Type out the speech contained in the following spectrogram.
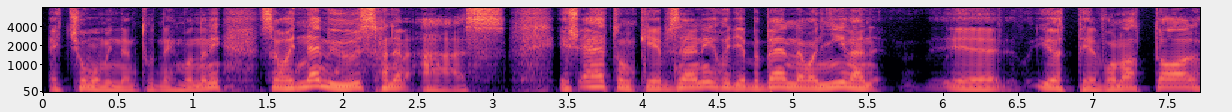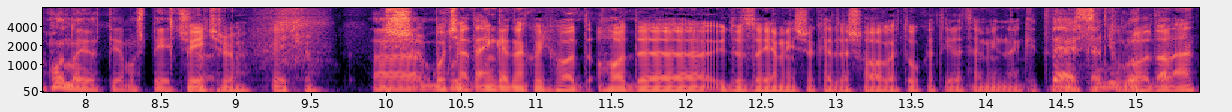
egy csomó mindent tudnék mondani. Szóval, hogy nem ülsz, hanem állsz. És el tudom képzelni, hogy ebben benne van nyilván jöttél vonattal. Honnan jöttél most Pécsről? Pécsről. Pécsről. És uh, bocsánat, hogy... engednek, hogy hadd had, üdvözöljem is a kedves hallgatókat, illetve mindenkit Persze, a túloldalán.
